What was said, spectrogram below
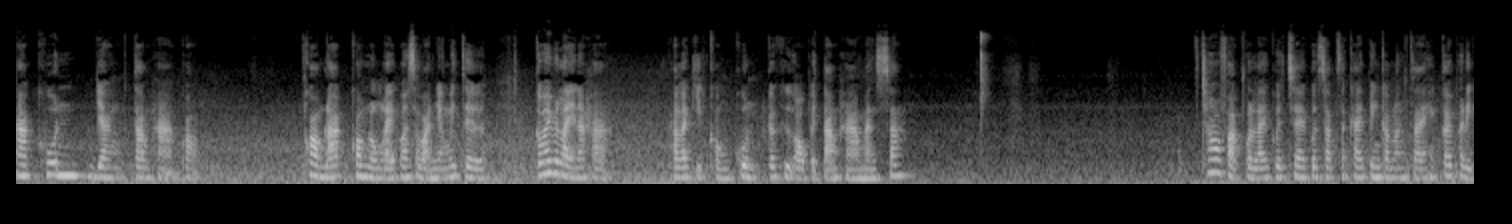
หากคุณยังตามหาความความรักความหลงไหลพรสวรรค์ยังไม่เจอ ก็ไม่เป็นไรนะคะ ภารกิจของคุณก็คือออกไปตามหามันซะ ชอบฝากกดไลค์ กดแชร์ กด subscribe เป็นกำลังใจให้ก้อยผลิต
